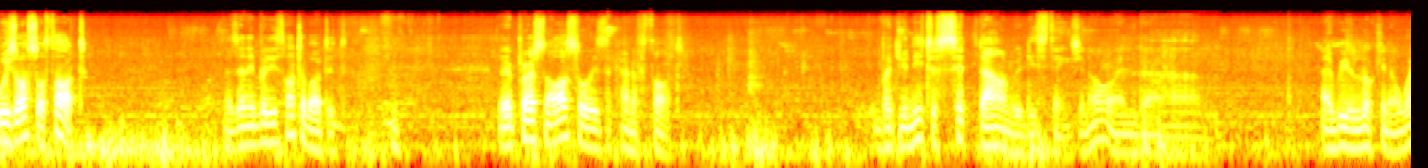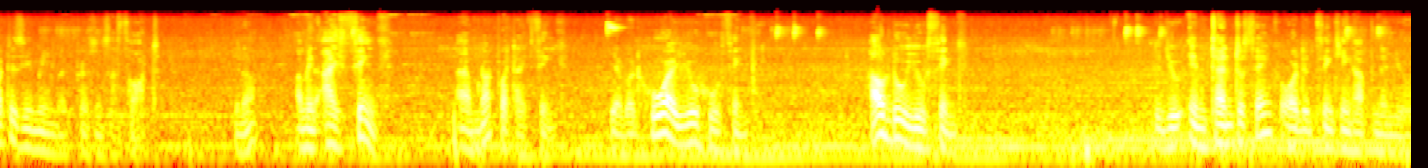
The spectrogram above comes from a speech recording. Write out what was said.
who is also thought. Has anybody thought about it? the person also is a kind of thought but you need to sit down with these things, you know, and uh, and really look, you know, what does he mean by presence of thought? You know, I mean, I think. I'm not what I think. Yeah, but who are you who think? How do you think? Did you intend to think, or did thinking happen in you?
